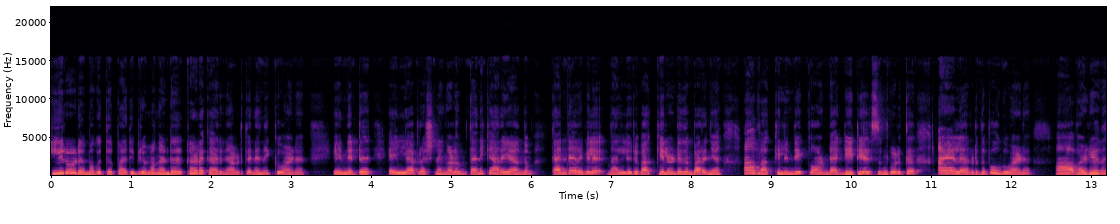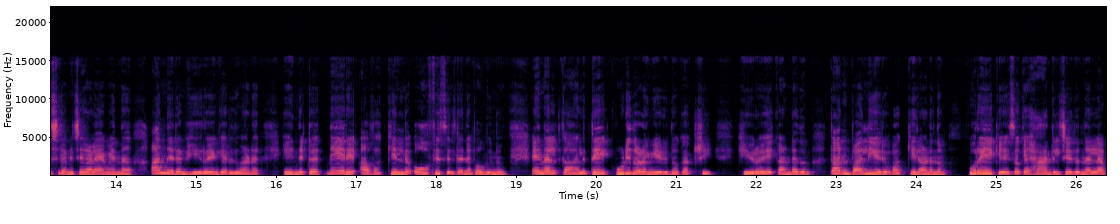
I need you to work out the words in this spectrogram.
ഹീറോയുടെ മുഖത്ത് പരിഭ്രമം കണ്ട് കടക്കാരൻ അവിടെ തന്നെ നിൽക്കുവാണ്. എന്നിട്ട് എല്ലാ പ്രശ്നങ്ങളും തനിക്ക് അറിയാമെന്നും തന്റെ അറിവിൽ നല്ലൊരു വക്കീലുണ്ടെന്നും പറഞ്ഞ് ആ വക്കീലിന്റെ കോണ്ടാക്ട് ഡീറ്റെയിൽസും കൊടുത്ത് അയാൾ അവിടുന്ന് പോകുവാണ്. ആ വഴിയൊന്ന് ശ്രമിച്ചു കളയാമെന്ന് അന്നേരം ഹീറോയും കരുതുവാണ്. എന്നിട്ട് നേരെ ആ വക്കീലിന്റെ ഓഫീസിൽ തന്നെ പോകുന്നു. എന്നാൽ കാലത്തെ കൂടി തുടങ്ങിയിരുന്നു കക്ഷി. ഹീറോയെ കണ്ടതും താൻ വലിയൊരു വക്കീലാണെന്നും കുറേ കേസൊക്കെ ഹാൻഡിൽ ചെയ്തെന്നെല്ലാം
